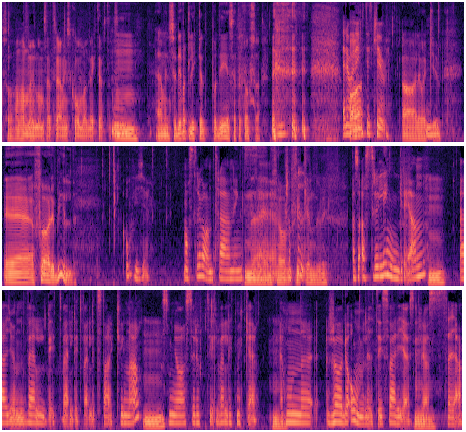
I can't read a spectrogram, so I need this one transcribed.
Så. Han hamnade i någon sån här träningskoma direkt efter. Mm. Ja, men, så det var lyckat på det sättet också. Det var Ja. riktigt kul. ja, det var kul. Eh, förebild? Oj. Måste det vara en Nej, det får vara träningsprofil? vilken du vill. Alltså Astrid Lindgren är ju en väldigt, väldigt, väldigt stark kvinna. Som jag ser upp till väldigt mycket. Hon eh, rörde om lite i Sverige skulle jag säga.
